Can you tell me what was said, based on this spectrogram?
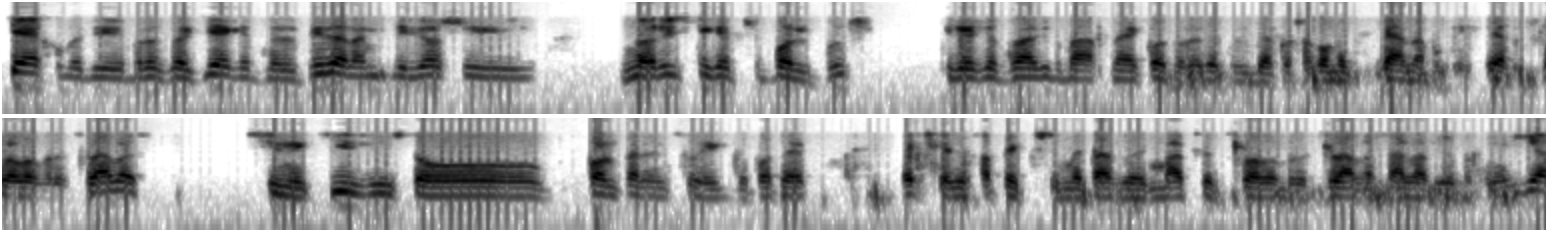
Και έχουμε την προσδοκία και την ελπίδα να μην τελειώσει νωρίς και για τους υπόλοιπους. Κυρίως για τον Άγιο τον Παναθηναϊκό, το λέτε του Ολυμπιακού, ακόμα και αν αποκλειστεί από τη Σλόβα Βρεσλάβα, συνεχίζει στο Conference League. Οπότε έτσι και θα παίξει μετά το μάτσο τη Σλόβα Βρεσλάβα άλλα δύο παιχνίδια.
